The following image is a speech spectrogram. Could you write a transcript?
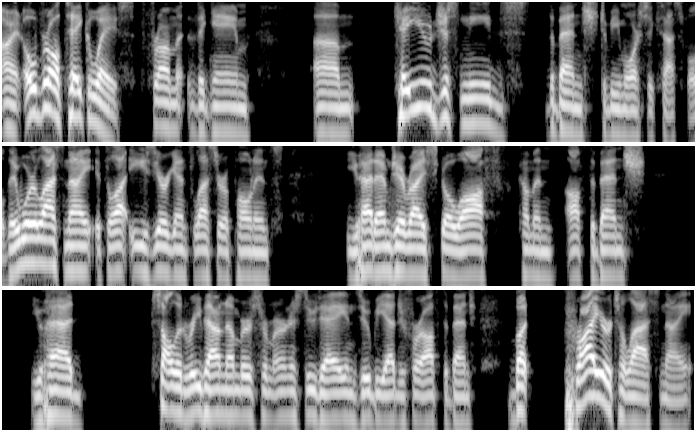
All right, overall takeaways from the game. Um, KU just needs the bench to be more successful. They were last night. It's a lot easier against lesser opponents. You had MJ Rice go off coming off the bench. You had solid rebound numbers from Ernest Udeh and Zuby Ejiofor off the bench. But prior to last night,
